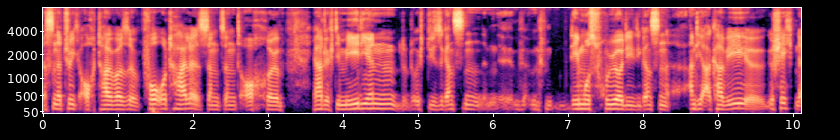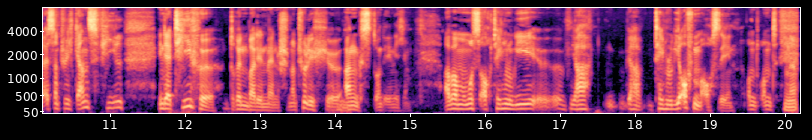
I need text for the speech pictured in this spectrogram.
das sind natürlich auch teilweise Vorurteile. Es sind, sind auch äh, ja durch die Medien, durch diese ganzen äh, Demos früher, die, die ganzen Anti-AKW-Geschichten, da ist natürlich ganz viel in der Tiefe drin bei den Menschen. Natürlich äh, mhm. Angst und ähnlichem. Aber man muss auch Technologie, äh, ja, ja, Technologie offen auch sehen. Und, und ja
